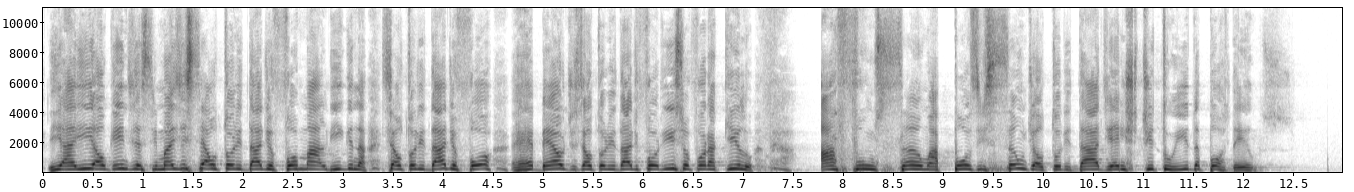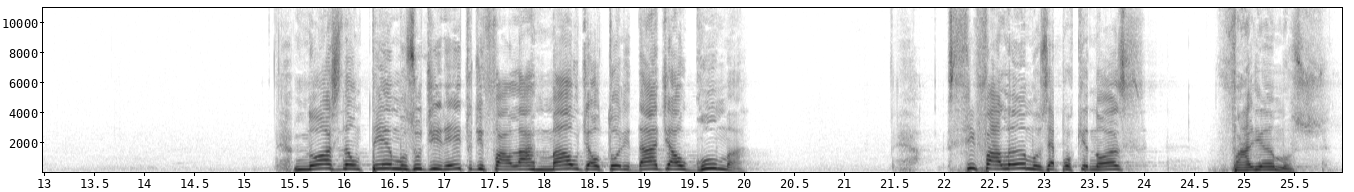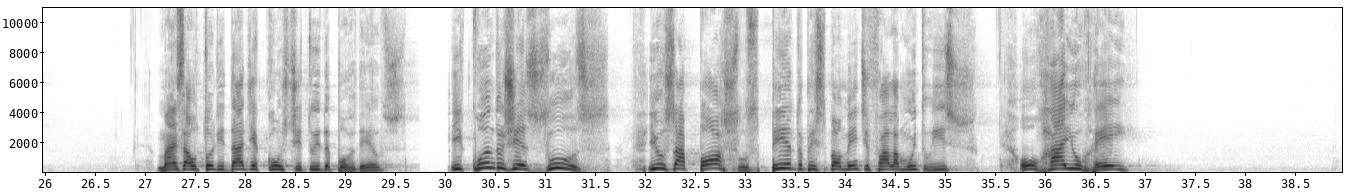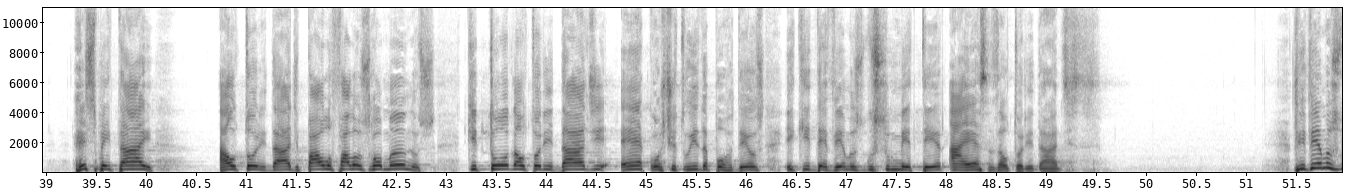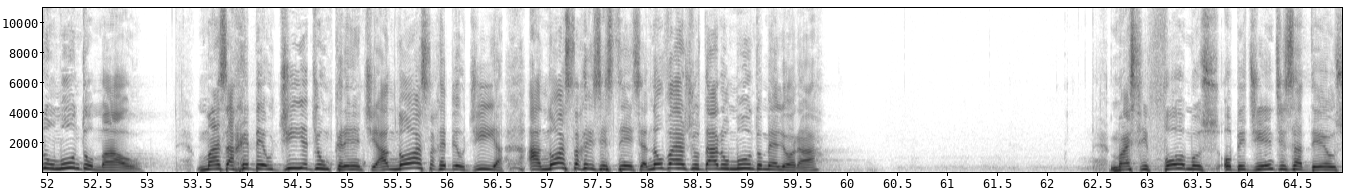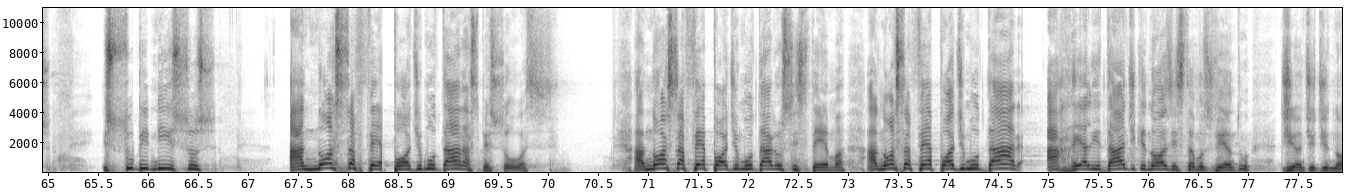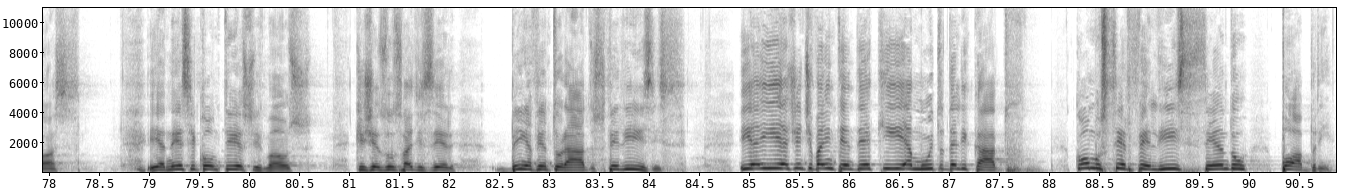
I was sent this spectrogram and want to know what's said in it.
E aí alguém diz assim: mas e se a autoridade for maligna, se a autoridade for rebelde, se a autoridade for isso ou for aquilo? A função, a posição de autoridade é instituída por Deus. Nós não temos o direito de falar mal de autoridade alguma. Se falamos é porque nós falhamos. Mas a autoridade é constituída por Deus. E quando Jesus e os apóstolos, Pedro principalmente fala muito isso, honrai o rei, respeitai a autoridade. Paulo fala aos romanos que toda autoridade é constituída por Deus e que devemos nos submeter a essas autoridades. Vivemos num mundo mal, mas a rebeldia de um crente, a nossa rebeldia, a nossa resistência não vai ajudar o mundo a melhorar. Mas se formos obedientes a Deus, submissos, a nossa fé pode mudar as pessoas. A nossa fé pode mudar o sistema, a nossa fé pode mudar a realidade que nós estamos vendo diante de nós. E é nesse contexto, irmãos, que Jesus vai dizer: bem-aventurados, felizes. E aí a gente vai entender que é muito delicado. Como ser feliz sendo pobre?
